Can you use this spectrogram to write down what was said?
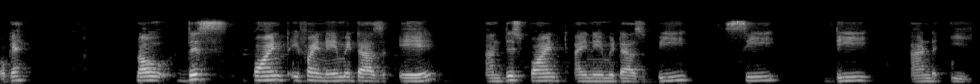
Okay. Now this point if I name it as A and this point I name it as B, C, D and E.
